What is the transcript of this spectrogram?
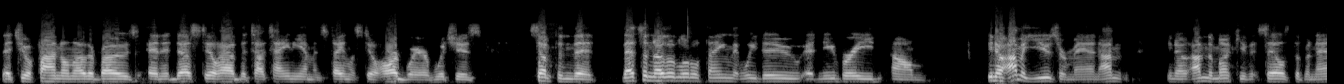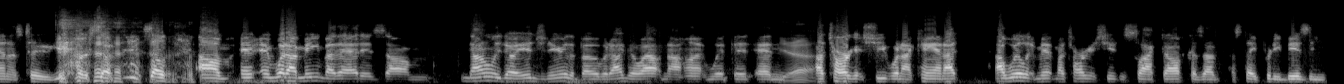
that you'll find on other bows, and it does still have the titanium and stainless steel hardware, which is something that that's another little thing that we do at New Breed. Um, you know, I'm a user, man. I'm, you know, I'm the monkey that sells the bananas too. You know, so so um, and, and what I mean by that is um, not only do I engineer the bow, but I go out and I hunt with it, and yeah. I target shoot when I can. I I will admit my target shooting slacked off because I, I stay pretty busy,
